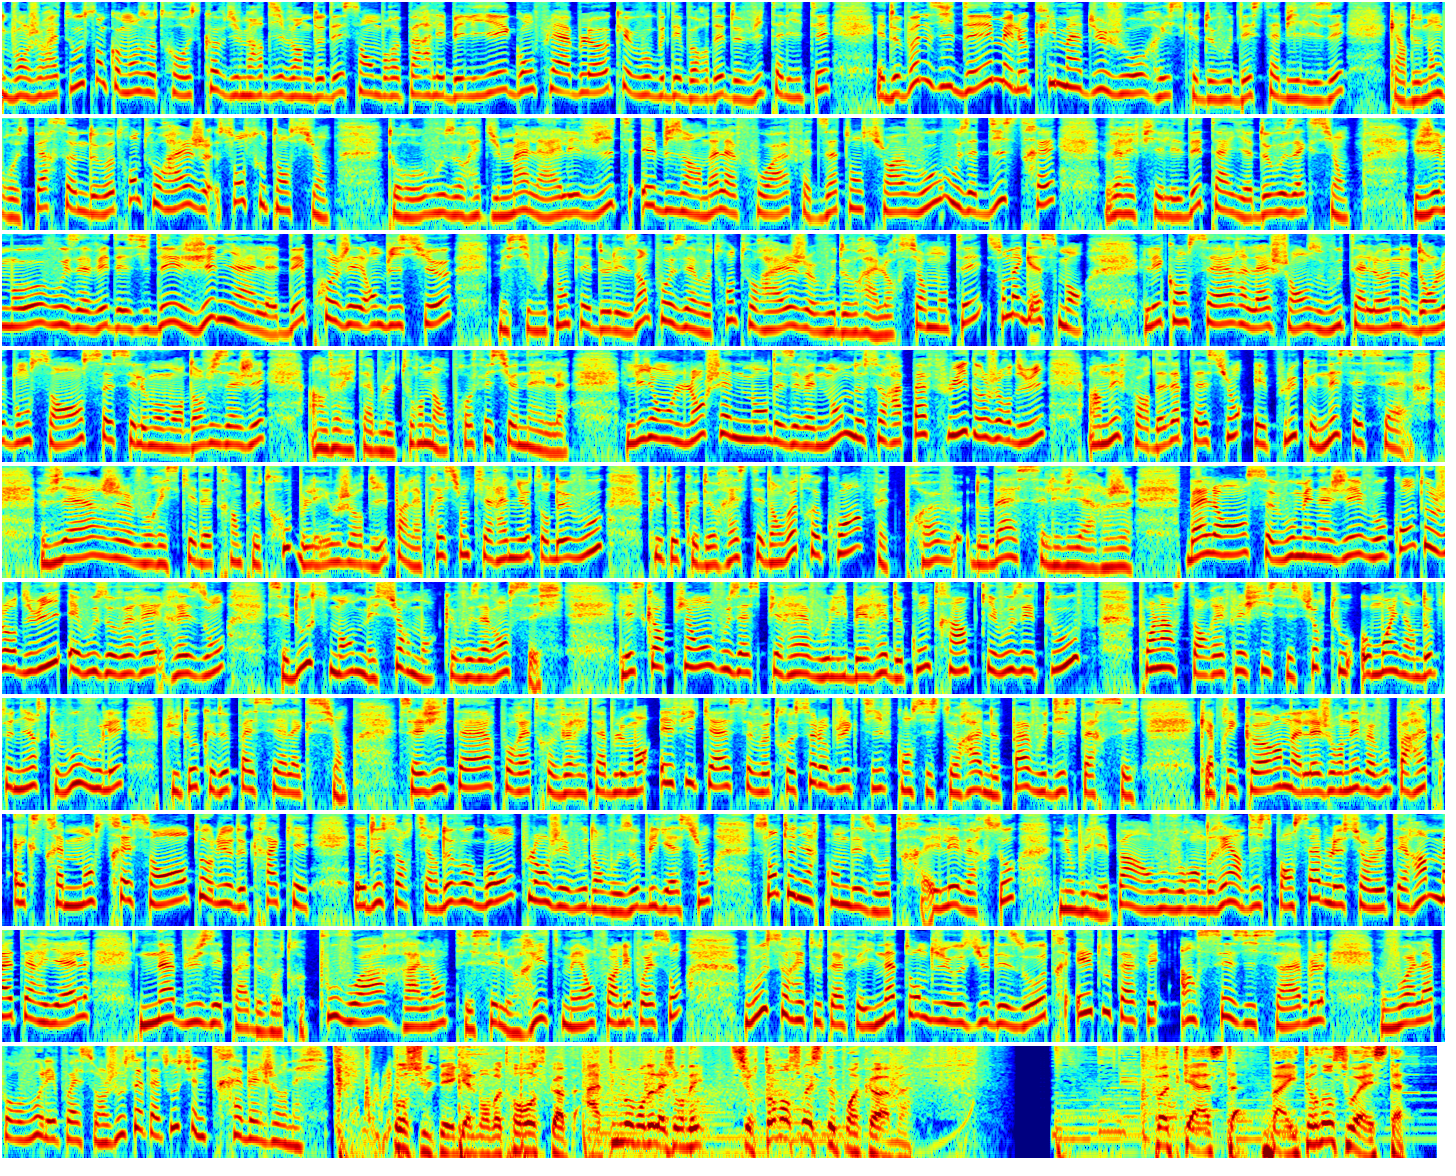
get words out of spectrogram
Bonjour à tous, on commence votre horoscope du mardi 22 décembre par les béliers. Gonflés à bloc, vous débordez de vitalité et de bonnes idées, mais le climat du jour risque de vous déstabiliser car de nombreuses personnes de votre entourage sont sous tension. Taureau, vous aurez du mal à aller vite et bien à la fois. Faites attention à vous, vous êtes distrait, vérifiez les détails de vos actions. Gémeaux, vous avez des idées géniales, des projets ambitieux, mais si vous tentez de les imposer à votre entourage, vous devrez alors surmonter son agacement. Les cancers, la chance vous talonne dans le bon sens. C'est le moment d'envisager un véritable tournant professionnel. Lyon, l'enchaînement des événements ne sera pas fluide aujourd'hui. Un effort d'adaptation est plus que nécessaire. Vierge, vous risquez d'être un peu troublé aujourd'hui par la pression qui règne autour de vous. Plutôt que de rester dans votre coin, faites preuve d'audace, les vierges. Balance, vous ménagez vos comptes aujourd'hui et vous aurez raison. C'est doucement mais sûrement que vous avancez. Les scorpions, vous aspirez à vous libérer de contraintes qui vous étouffent. Pour l'instant, réfléchissez surtout aux moyens d'obtenir ce que vous voulez plutôt que de passer à l'action. Sagittaire, pour être véritablement efficace, votre seul objectif consistera à ne pas vous disperser. Capricorne, la journée va vous paraître extrêmement stressante. Au lieu de craquer et de sortir de vos gonds, plongez-vous dans vos obligations sans tenir compte des autres. Et les Verseaux, n'oubliez pas, hein, vous vous rendrez indispensable sur le terrain matériel. N'abusez pas de votre pouvoir, ralentissez le rythme. Et enfin les Poissons, vous serez tout à fait inattendu aux yeux des autres et tout à fait insaisissable. Voilà pour vous les Poissons. Je vous souhaite à tous une très belle journée. Consultez également votre horoscope à tout moment de la journée sur tendanceouest.com. Podcast by Tendance Ouest.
